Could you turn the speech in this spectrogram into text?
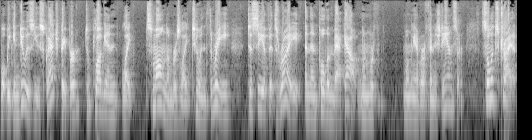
what we can do is use scratch paper to plug in like small numbers like 2 and 3 to see if it's right and then pull them back out when we're when we have our finished answer. So let's try it.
